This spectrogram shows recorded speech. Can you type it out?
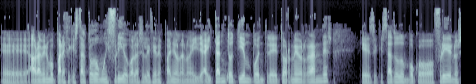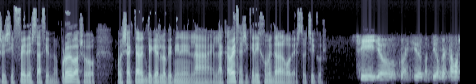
Eh, ahora mismo parece que está todo muy frío con la selección española, ¿no? Hay, hay tanto tiempo entre torneos grandes que, que, está todo un poco frío y no sé si Fede está haciendo pruebas o, o exactamente qué es lo que tiene en la, en la cabeza. Si queréis comentar algo de esto, chicos. Sí, yo coincido contigo que estamos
